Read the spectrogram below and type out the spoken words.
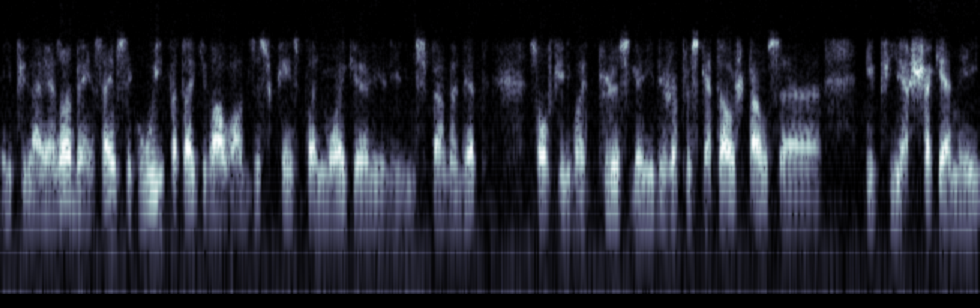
Et puis la raison est bien simple, c'est que oui, peut-être qu'il va avoir 10 ou 15 points de moins que les, les, super vedettes, sauf qu'il va être plus, gagner déjà plus 14, je pense. Euh, et puis à chaque année,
